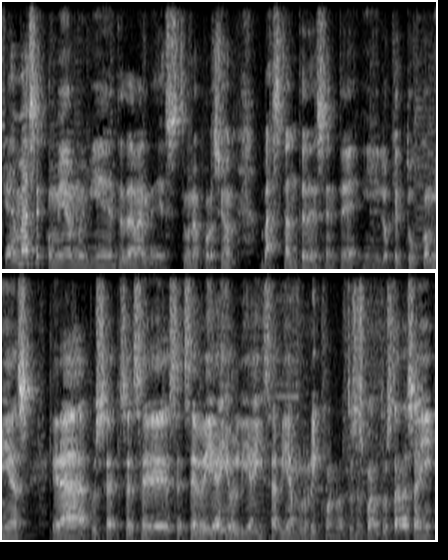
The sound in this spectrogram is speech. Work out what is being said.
que además se comía muy bien, te daban este, una porción bastante decente y lo que tú comías era, pues se, se, veía y olía y sabía muy rico, ¿no? Entonces cuando tú estabas ahí,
